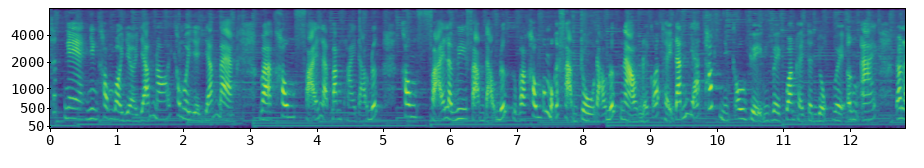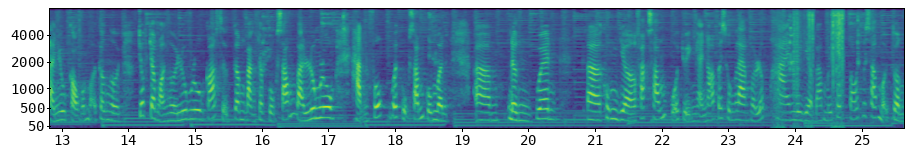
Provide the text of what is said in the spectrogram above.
thích nghe nhưng không bao giờ dám nói, không bao giờ dám bàn và không phải là băng hoại đạo đức, không phải là vi phạm đạo đức và không có một cái phạm trù đạo đức nào để có thể đánh giá thấp những câu chuyện về quan hệ tình dục, về ân ái. Đó là nhu cầu của mỗi con người. Chúc cho mọi người luôn luôn có sự cân bằng trong cuộc sống và luôn luôn hạnh phúc với cuộc sống của mình. À, đừng quên À, khung giờ phát sóng của chuyện ngày nói với Xuân Lan vào lúc 20 giờ 30 phút tối thứ sáu mỗi tuần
